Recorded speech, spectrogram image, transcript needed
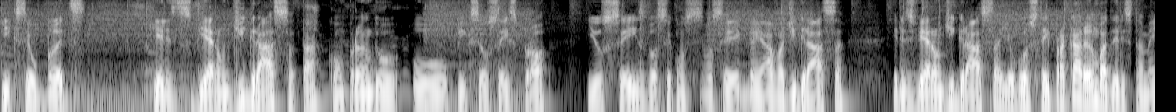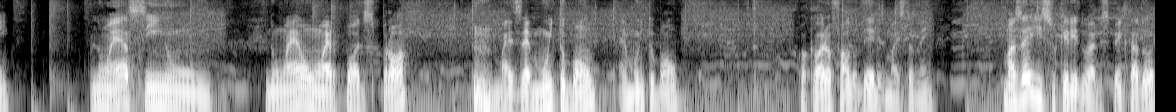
Pixel Buds, que eles vieram de graça, tá? Comprando o Pixel 6 Pro e o 6 você, você ganhava de graça. Eles vieram de graça e eu gostei pra caramba deles também. Não é assim um. Não é um AirPods Pro, mas é muito bom. É muito bom. Qualquer hora eu falo deles mais também. Mas é isso, querido web espectador.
